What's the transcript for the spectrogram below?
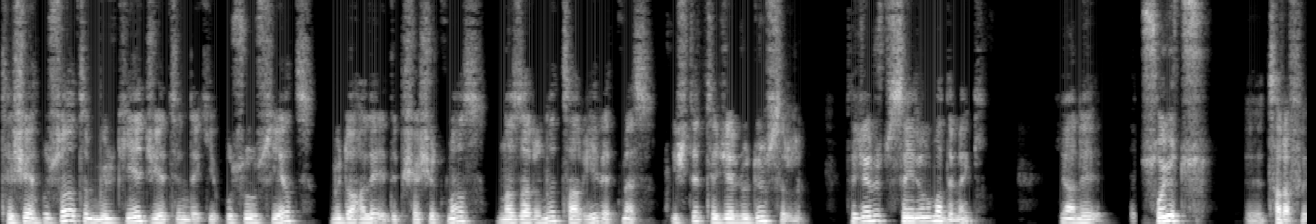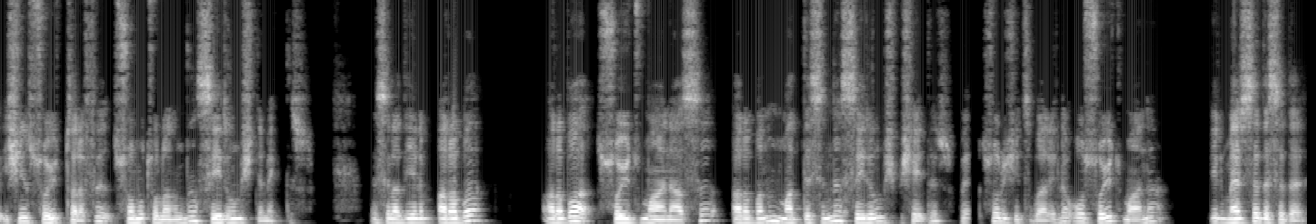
Teşehhusat-ı mülkiye cihetindeki hususiyat müdahale edip şaşırtmaz, nazarını tağyir etmez. İşte tecerrüdün sırrı. Tecerrüt sıyrılma demek. Yani soyut e, tarafı, işin soyut tarafı somut olanından sıyrılmış demektir. Mesela diyelim araba, araba soyut manası arabanın maddesinden sıyrılmış bir şeydir. Ve sonuç itibariyle o soyut mana bir Mercedes'e de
